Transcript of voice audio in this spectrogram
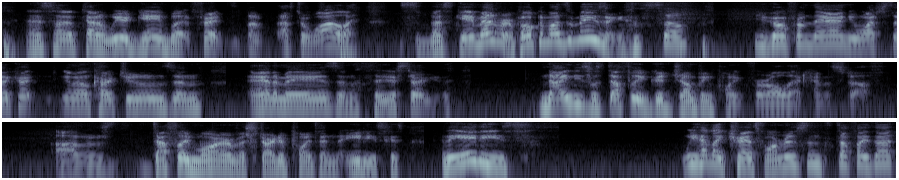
And it's a kind of weird game, but for, but after a while, I, it's the best game ever. Pokemon's amazing. so you go from there and you watch the you know cartoons and animes, and then you start. 90s was definitely a good jumping point for all that kind of stuff. Um, it was definitely more of a starting point than the 80s because in the 80s we had like Transformers and stuff like that,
